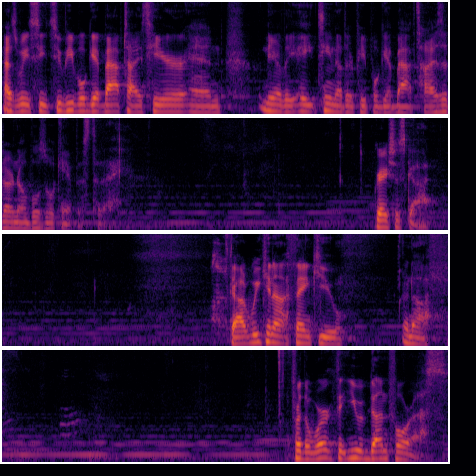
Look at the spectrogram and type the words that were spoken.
As we see two people get baptized here and nearly 18 other people get baptized at our Noblesville campus today. Gracious God, God, we cannot thank you enough for the work that you have done for us.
